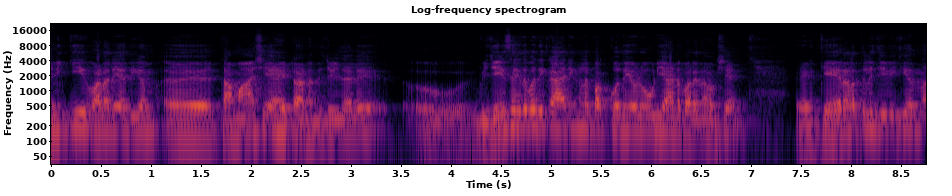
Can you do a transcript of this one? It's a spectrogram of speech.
എനിക്ക് വളരെയധികം തമാശയായിട്ടാണ്. എന്ന് വെച്ച് കഴിഞ്ഞാൽ വിജയ് സേതുപതി കാര്യങ്ങൾ പക്വതയോടുകൂടിയാണ് പറയുന്നത് പക്ഷേ ഏഹ് കേരളത്തിൽ ജീവിക്കുന്ന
